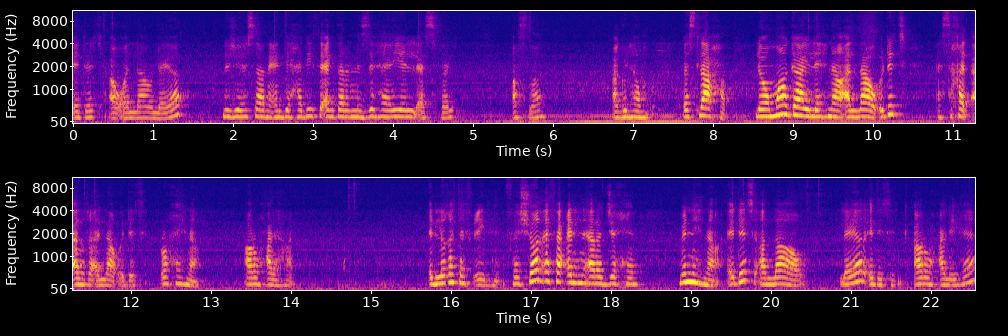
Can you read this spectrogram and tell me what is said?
edit أو allow layer. نجي هسه أنا عندي حديثة أقدر أنزلها هي للأسفل أصلا. أقولها بس لاحظ لو ما قايل هنا allow edit هسه خل ألغى edit روح هنا. أروح على هاي. اللغة تفعيلهن. فشلون أفعلهن ارجعهن من هنا. edit allow layer editing. أروح عليها.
